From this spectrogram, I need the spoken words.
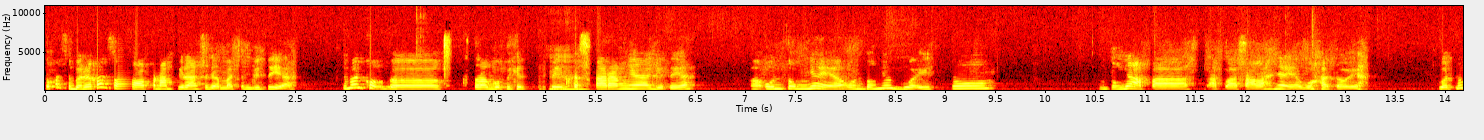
Itu kan sebenarnya kan soal penampilan segala macam gitu ya. Cuman kok eh, setelah gue pikir-pikir Hmm. ke sekarangnya gitu ya, eh, untungnya ya, untungnya gue itu, untungnya apa apa salahnya ya, gue gak tahu ya gue tuh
